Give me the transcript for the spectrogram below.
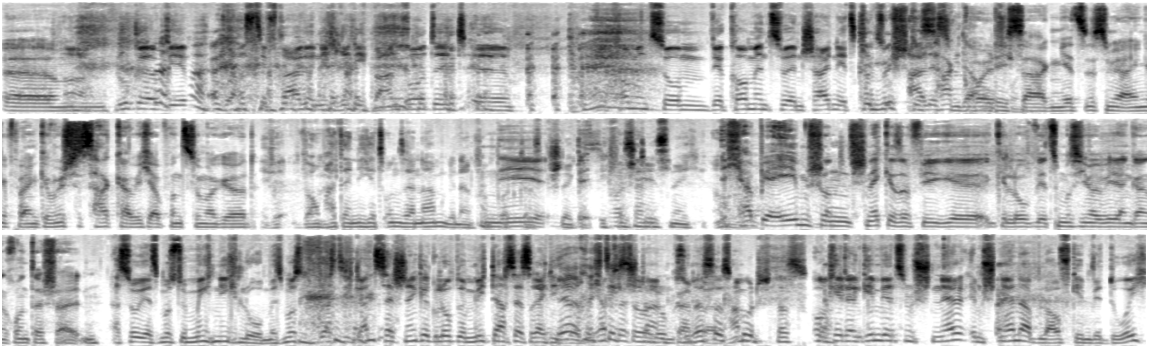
Ähm. Ah, Luca, wir, du hast die Frage nicht richtig beantwortet. Äh, wir, kommen zum, wir kommen zu entscheiden. Jetzt kannst Gemischtes du alles Hack wieder wollte ich sagen. Jetzt ist mir eingefallen. Gemischtes Hack habe ich ab und zu mal gehört. Warum hat er nicht jetzt unseren Namen genannt vom nee, Podcast Schnecke? Ich verstehe es nicht. Oh. Ich habe ja eben schon Schnecke so viel ge gelobt. Jetzt muss ich mal wieder einen Gang runterschalten. Achso, jetzt musst du mich nicht loben. Jetzt musst, du hast die ganze Zeit Schnecke gelobt und mich darfst du erst recht nicht ja, loben. Richtig so, Luca. Das ist, gut. das ist gut. Okay, dann gehen wir zum Schnell, im Schnellablauf gehen wir durch.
